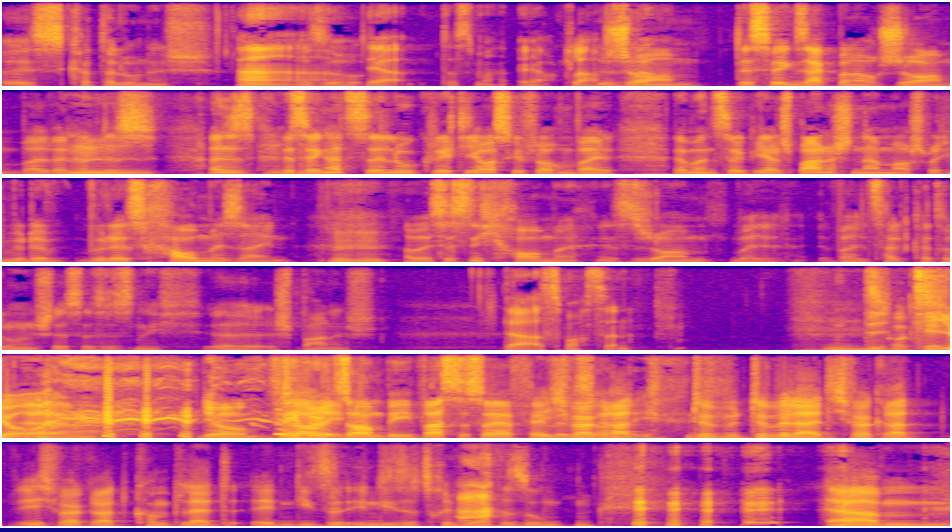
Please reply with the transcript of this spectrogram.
ist katalonisch. Ah, also ja, das macht ja klar. Jean. Deswegen sagt man auch Jean, weil wenn man mm. das, also mhm. deswegen hat es der Luke richtig ausgesprochen, weil wenn man es wirklich als spanischen Namen aussprechen würde, würde es Jaume sein. Mhm. Aber es ist nicht Jaume, es ist Jean, weil weil es halt katalonisch ist, es ist nicht äh, Spanisch. Das macht Sinn. Okay, jo. Ähm, jo, Favorite. Zombie. Was ist euer Favorite ich war Zombie? Grad, tut, tut, mir leid, ich war gerade, ich war gerade komplett in diese in diese Trivia ah. versunken. ähm,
